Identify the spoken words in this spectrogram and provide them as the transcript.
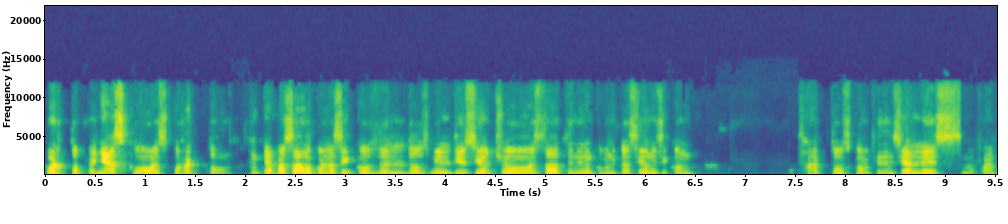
Puerto Peñasco, es correcto. ¿Qué ha pasado con las ICOs del 2018? Estaba teniendo comunicaciones y contactos confidenciales. Me fue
